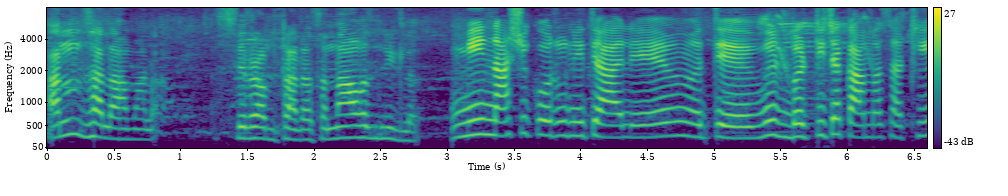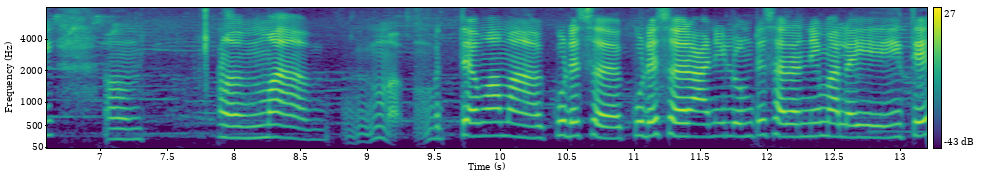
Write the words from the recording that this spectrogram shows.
आनंद झाला आम्हाला. श्रीराम तांडाचं नावच निघलं. मी नाशिकवरून इथे आले ते वीटभट्टीच्या कामासाठी. मा- तेव्हा मा कुडे सर कुडे सर आणि लोमटे सरांनी मला इथे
